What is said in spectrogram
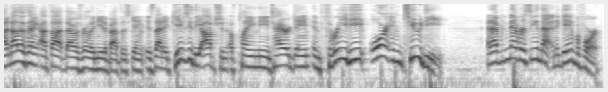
Another thing I thought that was really neat about this game is that it gives you the option of playing the entire game in 3D or in 2D. And I've never seen that in a game before.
